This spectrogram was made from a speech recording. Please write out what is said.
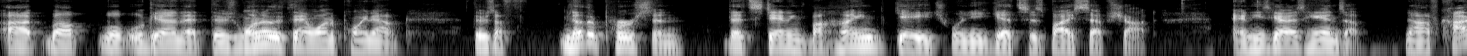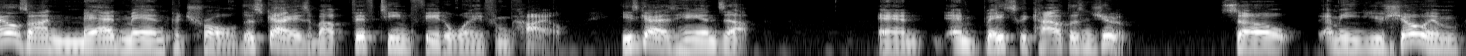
Uh, well, well, we'll get on that. There's one other thing I want to point out. There's a another person that's standing behind Gaige when he gets his bicep shot, and he's got his hands up. Now, if Kyle's on Madman Patrol, this guy is about 15 feet away from Kyle. He's got his hands up, and and basically Kyle doesn't shoot him. So, I mean, you show him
